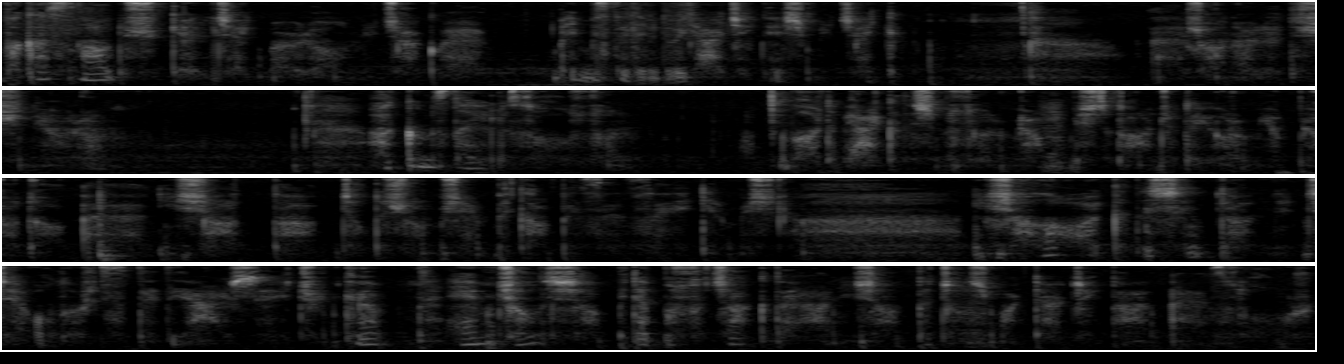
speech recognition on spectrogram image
Fakat sınav düşük gelecek böyle olmayacak ve benim istediğim gibi gerçekleşmeyecek. E, şu an öyle düşünüyorum. Hakkımızda hayırlısı olsun. Bu arada bir arkadaşımız yorum yapmıştı. Daha önce de yorum yapıyordu. Ee, inşaatta çalışıyormuş. Hem de KPSS'ye girmiş. İnşallah arkadaşın gönlünce olur istediği her şey. Çünkü hem çalışıyor bir de bu sıcakta yani inşaatta çalışmak gerçekten e, zor.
